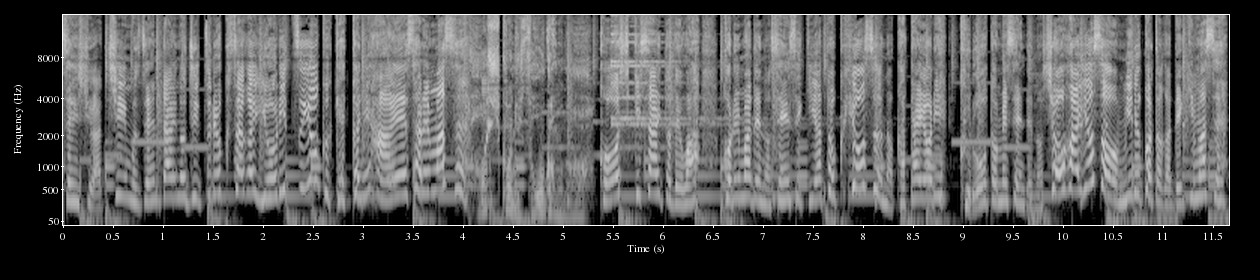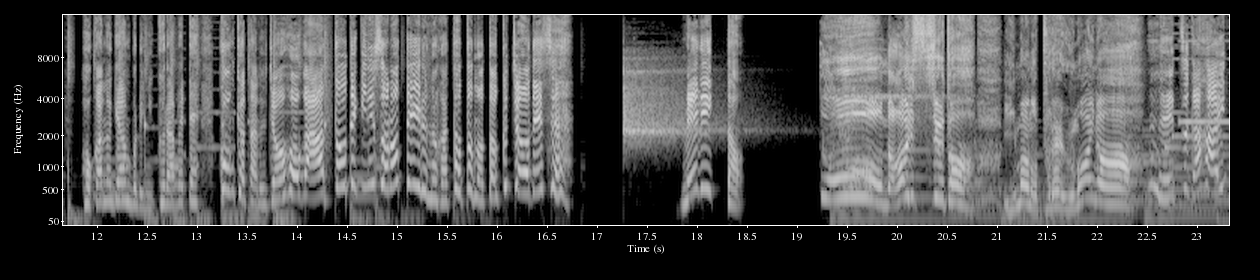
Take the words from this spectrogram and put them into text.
選手やチーム全体の実力差がより強く結果に反映されます。確かにそうかもな。公式サイトではこれまでの戦績や得票数の偏りクロート目線での勝敗予想を見ることができます。他のギャンブルに比べて根拠たる情報が圧倒的に揃っているのがトトの特徴です。メリット。おおナイスシュート。今のプレーうまいな。熱が入って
